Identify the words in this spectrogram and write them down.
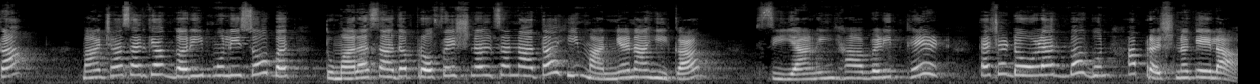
का? माझ्यासारख्या गरीब मुलीसोबत तुम्हाला साधं प्रोफेशनलचं नातंही मान्य नाही का? सियाने ह्यावेळी थेट त्याच्या डोळ्यात बघून हा प्रश्न केला.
